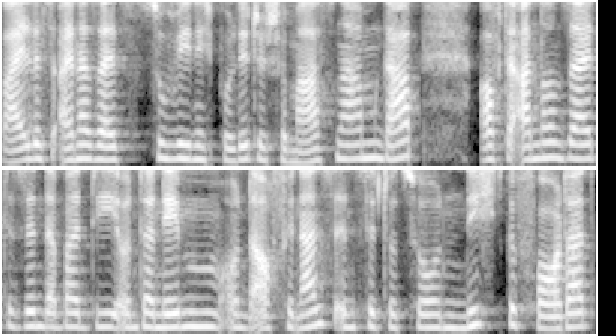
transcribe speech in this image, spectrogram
weil es einerseits zu wenig politische Maßnahmen gab. Auf der anderen Seite sind aber die Unternehmen und auch Finanzinstitutionen nicht gefordert,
